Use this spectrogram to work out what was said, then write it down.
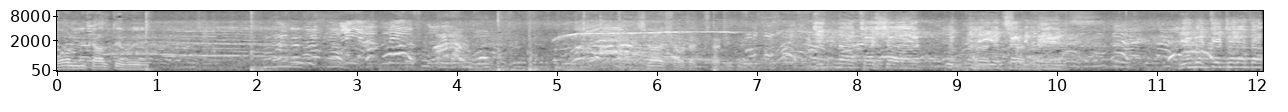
बॉल निकालते हुए। अच्छा शॉट अच्छा डिफेंस जितना अच्छा शॉट उतना ही अच्छा अच्छा डिफेंस ये बच्चे थोड़ा सा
